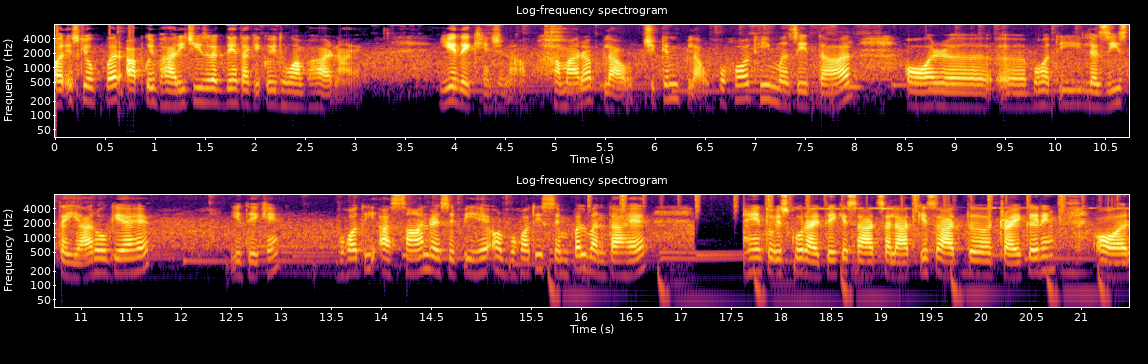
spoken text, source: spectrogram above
और इसके ऊपर आप कोई भारी चीज़ रख दें ताकि कोई धुआँ बाहर ना आए। ये देखें जनाब, हमारा पुलाव, चिकन पुलाव बहुत ही मज़ेदार और बहुत ही लजीज तैयार हो गया है। ये देखें, बहुत ही आसान रेसिपी है और बहुत ही सिंपल बनता है। हैं तो इसको रायते के साथ, सलाद के साथ ट्राई करें और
